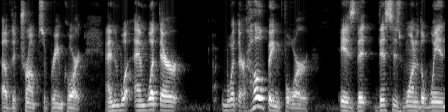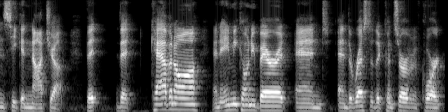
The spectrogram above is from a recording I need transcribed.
of the Trump Supreme Court. And what and what they're what they're hoping for is that this is one of the wins he can notch up. That that Kavanaugh and Amy Coney Barrett and and the rest of the conservative court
